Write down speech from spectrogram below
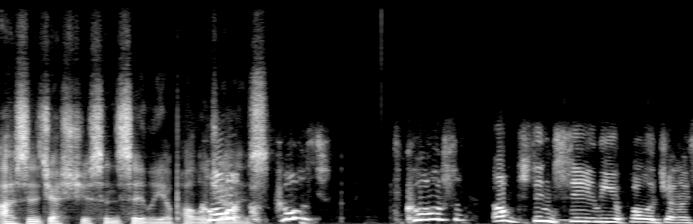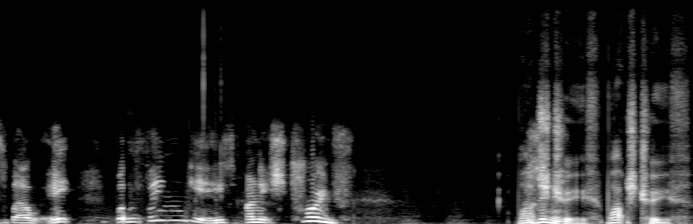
I suggest you sincerely Of course, apologise. of course, of course, I'll sincerely apologise about it. But the thing is, and it's truth, What's isn't it? truth? What's truth?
